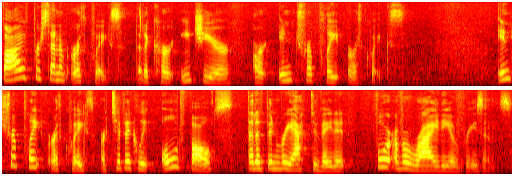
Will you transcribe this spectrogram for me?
5% of earthquakes that occur each year are intraplate earthquakes. Intraplate earthquakes are typically old faults that have been reactivated for a variety of reasons.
